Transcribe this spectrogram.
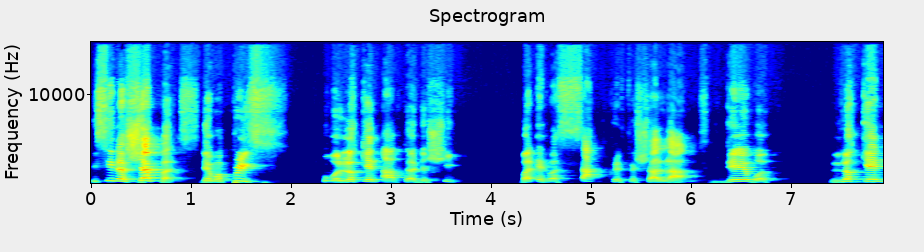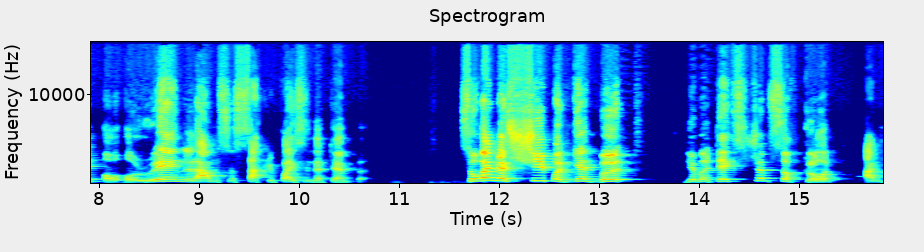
You see, the shepherds, they were priests who were looking after the sheep, but it was sacrificial lambs. They were looking or, or rearing lambs to sacrifice in the temple. So when the sheep would get birth, they would take strips of cloth and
